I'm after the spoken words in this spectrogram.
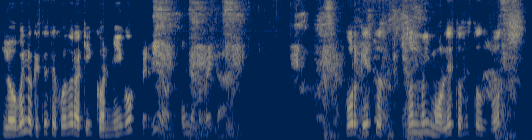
Lo bueno que está este jugador aquí conmigo. Perdieron una torreta. Porque estos son muy molestos estos bots.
